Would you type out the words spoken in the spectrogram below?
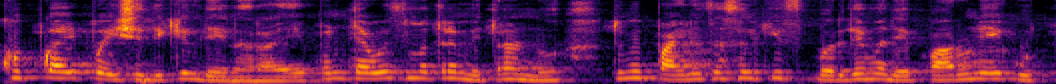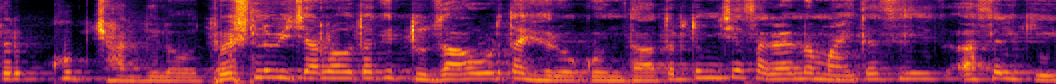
खूप काही पैसे देखील देणार आहे. पण त्यावेळेस मात्र मित्रांनो तुम्ही पाहिलंच असेल की स्पर्धेमध्ये पारूने एक उत्तर खूप छान दिलं होतं. प्रश्न विचारला होता की तुझा आवडता हिरो कोणता? तर तुमच्या सगळ्यांना माहीत असेल असेल की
